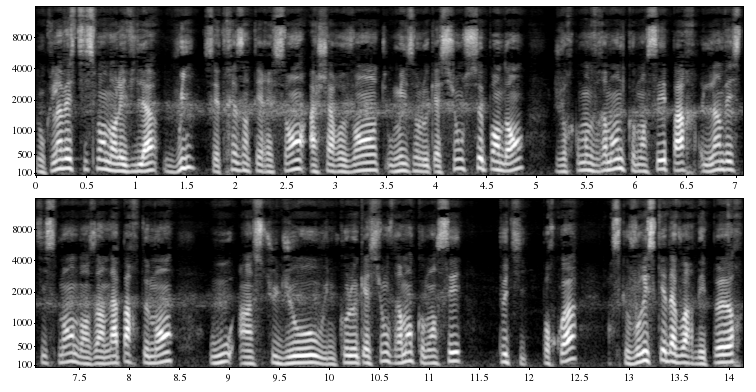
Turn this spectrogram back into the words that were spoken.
Donc l'investissement dans les villas, oui, c'est très intéressant, achat-revente ou mise en location. Cependant, je vous recommande vraiment de commencer par l'investissement dans un appartement ou un studio ou une colocation, vraiment commencer petit. Pourquoi? Parce que vous risquez d'avoir des peurs,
